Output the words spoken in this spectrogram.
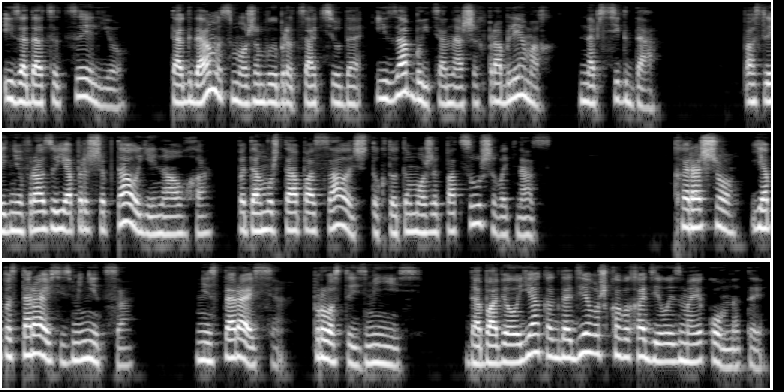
и задаться целью. Тогда мы сможем выбраться отсюда и забыть о наших проблемах навсегда. Последнюю фразу я прошептала ей на ухо, потому что опасалась, что кто-то может подслушивать нас. Хорошо, я постараюсь измениться. Не старайся, просто изменись, добавила я, когда девушка выходила из моей комнаты.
